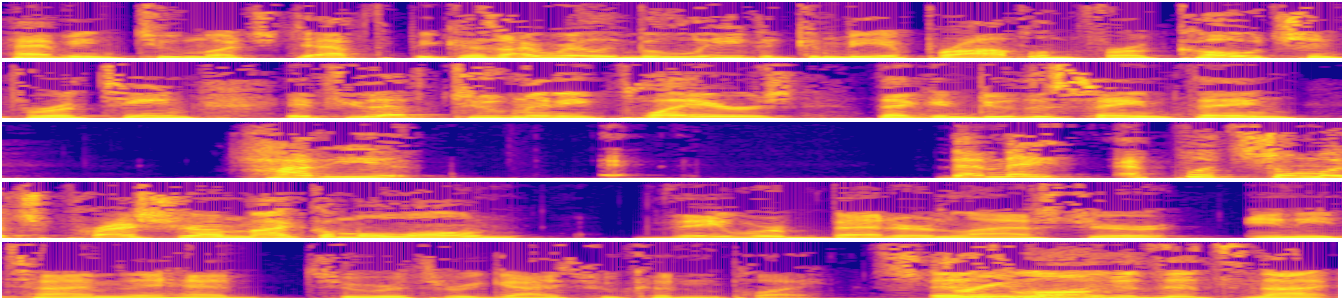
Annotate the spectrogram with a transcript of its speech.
having too much depth, because I really believe it can be a problem for a coach and for a team. If you have too many players that can do the same thing, how do you? That make that puts so much pressure on Michael Malone. They were better last year anytime they had two or three guys who couldn't play. As long as it's not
